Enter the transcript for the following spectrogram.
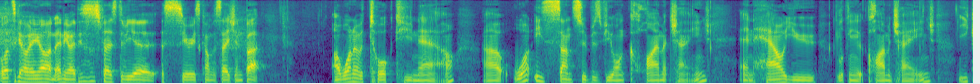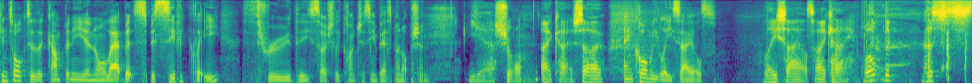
what's going on? Anyway, this is supposed to be a, a serious conversation, but I want to talk to you now. Uh, what is Sun Super's view on climate change and how are you looking at climate change? You can talk to the company and all that, but specifically through the socially conscious investment option. Yeah, sure. Okay, so And call me Leigh Sales. Leigh Sales. Okay. Well, the, this,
